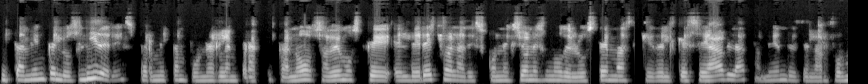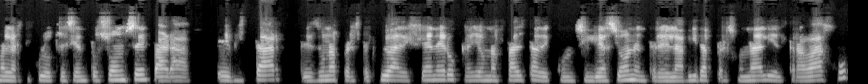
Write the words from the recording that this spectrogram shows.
y también que los líderes permitan ponerla en práctica, ¿no? Sabemos que el derecho a la desconexión es uno de los temas que del que se habla también desde la reforma del artículo 311 para evitar desde una perspectiva de género que haya una falta de conciliación entre la vida personal y el trabajo,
